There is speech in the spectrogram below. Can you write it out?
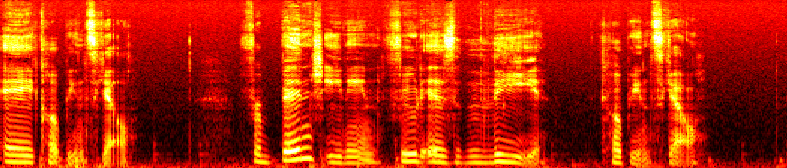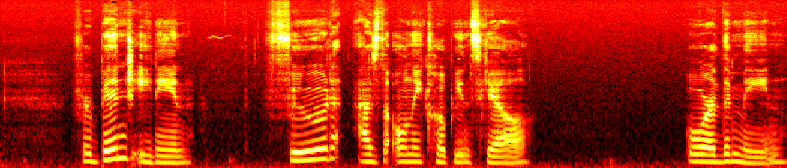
a coping skill. For binge eating, food is the coping skill. For binge eating, food as the only coping skill or the main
